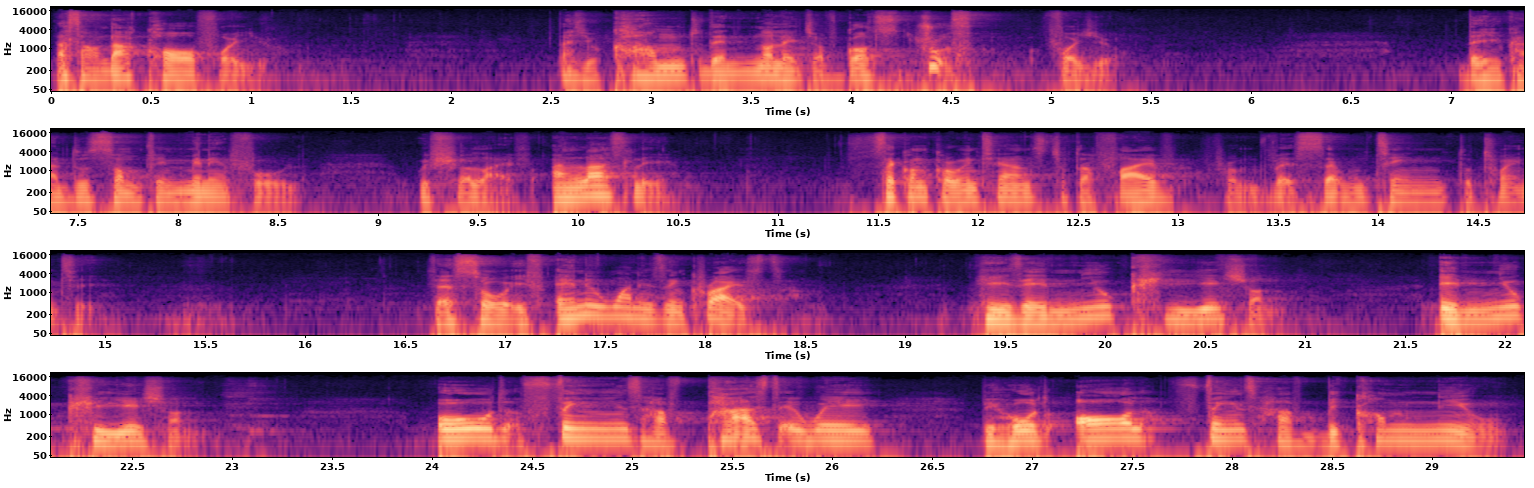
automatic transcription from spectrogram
That's on that call for you. That you come to the knowledge of God's truth for you. Then you can do something meaningful with your life. And lastly, 2 Corinthians chapter 5 from verse 17 to 20 says, So if anyone is in Christ, he is a new creation. A new creation. Old things have passed away. Behold, all things have become new.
